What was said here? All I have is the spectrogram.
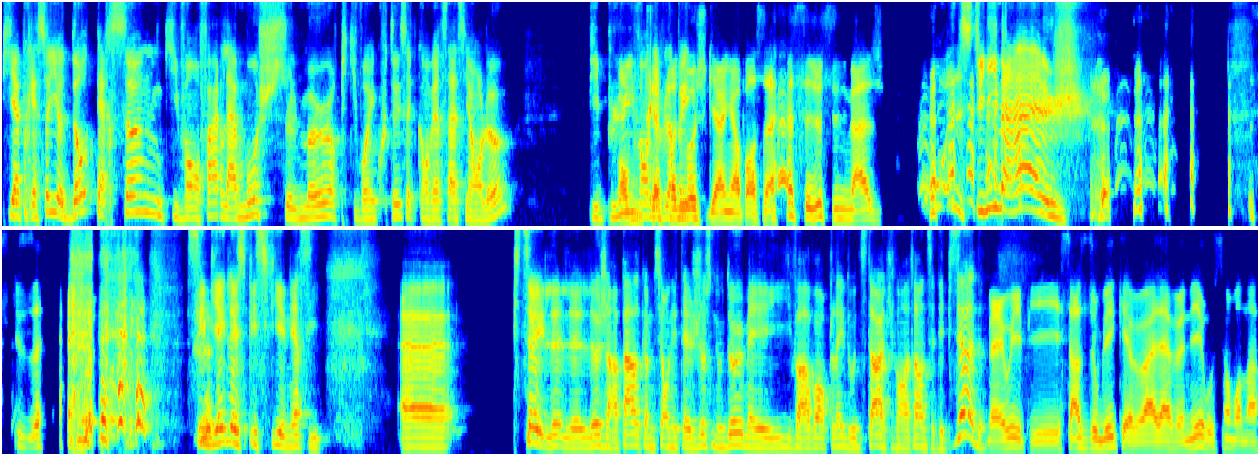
Puis après ça, il y a d'autres personnes qui vont faire la mouche sur le mur puis qui vont écouter cette conversation-là. Puis plus ils vont développer. pas de mouche, gang, en passant. c'est juste une image. Oh, c'est une image! c'est bien de le spécifier, merci. Euh, puis tu sais, là, j'en parle comme si on était juste nous deux, mais il va y avoir plein d'auditeurs qui vont entendre cet épisode. Ben oui, puis sans oublier qu'à l'avenir aussi, on va en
